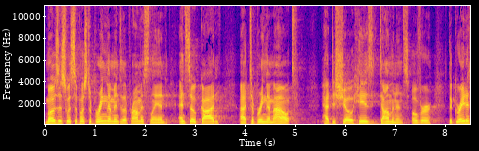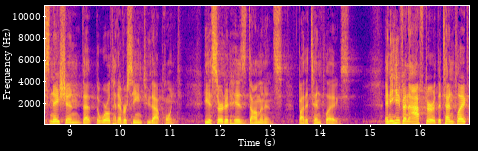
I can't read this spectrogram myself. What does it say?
Moses was supposed to bring them into the promised land, and so God, uh, to bring them out, had to show his dominance over the greatest nation that the world had ever seen to that point. He asserted his dominance by the 10 plagues. And even after the 10 plagues,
